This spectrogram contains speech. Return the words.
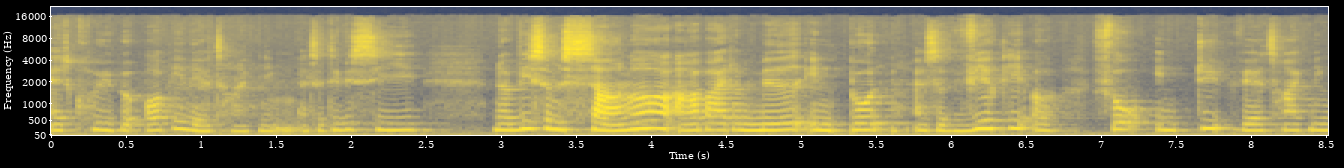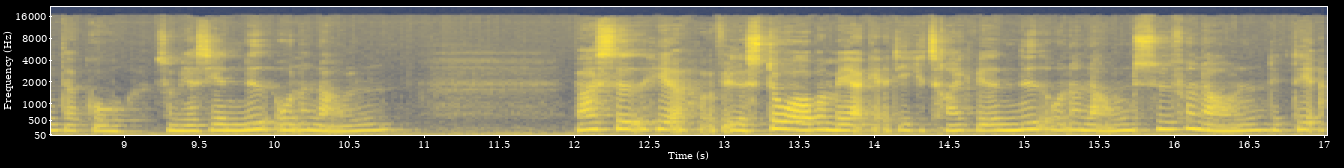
at krybe op i vejrtrækningen. Altså det vil sige, når vi som sanger arbejder med en bund, altså virkelig at få en dyb vejrtrækning, der går, som jeg siger, ned under navlen. Bare sid her, eller stå op og mærke, at I kan trække vejret ned under navlen, syd for navlen. Det er der,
